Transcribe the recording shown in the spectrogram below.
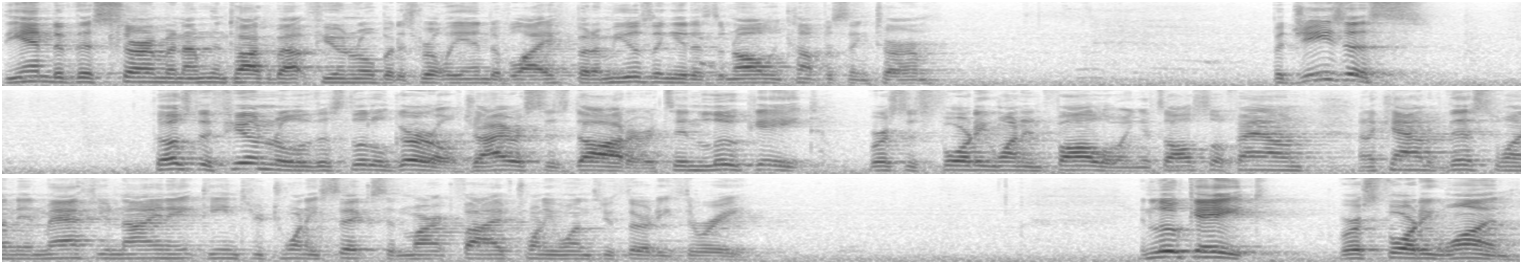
the end of this sermon, I'm going to talk about funeral, but it's really end of life, but I'm using it as an all encompassing term. But Jesus goes to the funeral of this little girl, Jairus' daughter. It's in Luke 8, verses 41 and following. It's also found an account of this one in Matthew 9, 18 through 26, and Mark 5, 21 through 33. In Luke 8, verse 41,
